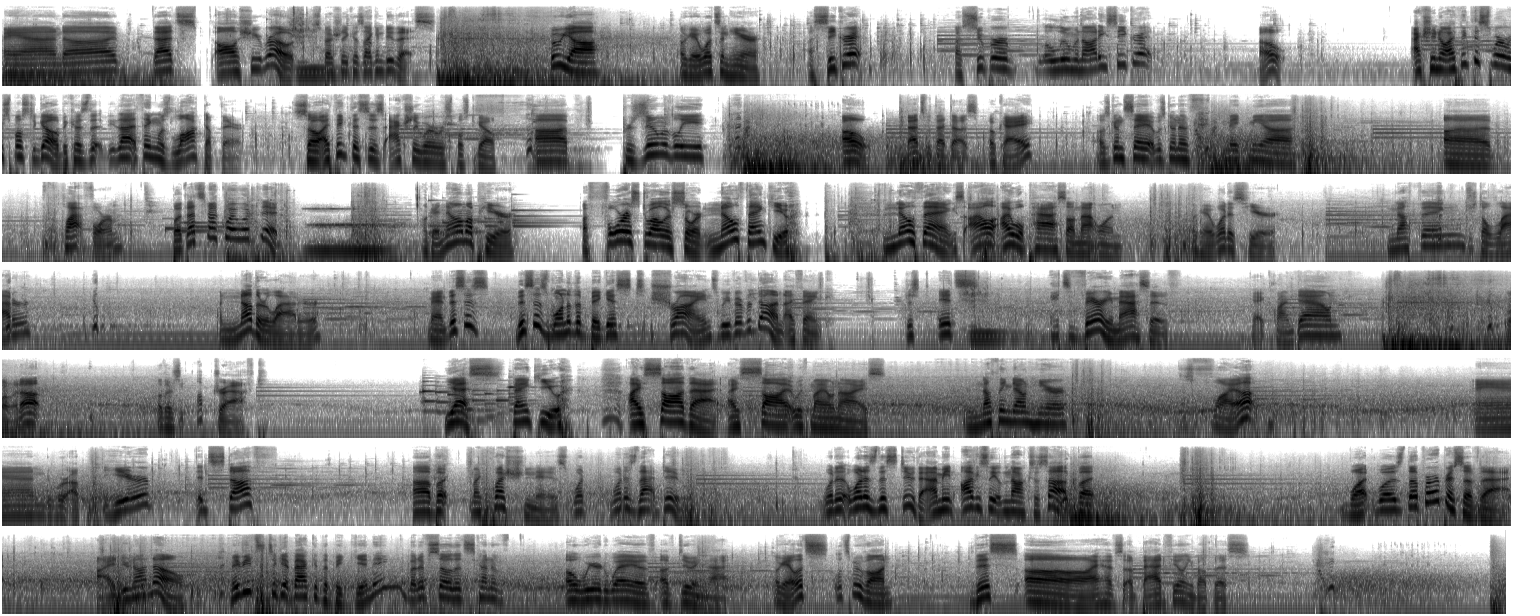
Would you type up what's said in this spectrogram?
And, uh, that's all she wrote, especially because I can do this. Booyah! Okay, what's in here? A secret? A super Illuminati secret? Oh. Actually, no, I think this is where we're supposed to go, because th that thing was locked up there. So I think this is actually where we're supposed to go. Uh, presumably... Oh, that's what that does. Okay. I was gonna say it was gonna make me a... a platform, but that's not quite what it did. Okay, now I'm up here. A forest dweller sword. No, thank you. no thanks. I'll I will pass on that one. Okay, what is here? Nothing. Just a ladder. Another ladder. Man, this is this is one of the biggest shrines we've ever done, I think. Just it's it's very massive. Okay, climb down. Blow it up. Oh, there's an updraft. Yes, thank you. I saw that. I saw it with my own eyes. There's nothing down here. Just fly up. And we're up here and stuff. Uh, but my question is, what what does that do? What what does this do? That I mean, obviously it knocks us up, but what was the purpose of that? I do not know. Maybe it's to get back at the beginning, but if so, that's kind of a weird way of, of doing that. Okay, let's let's move on. This, oh, I have a bad feeling about this.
